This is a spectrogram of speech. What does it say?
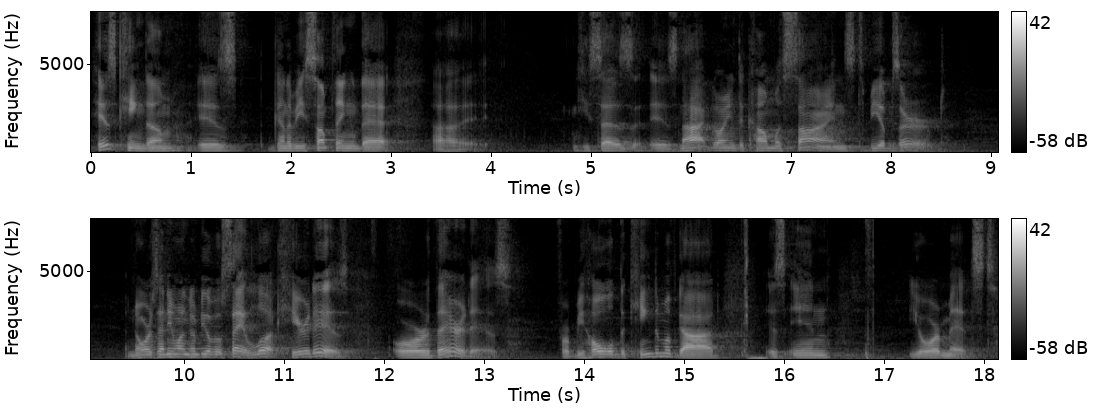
his kingdom, is going to be something that uh, he says is not going to come with signs to be observed. Nor is anyone going to be able to say, Look, here it is, or there it is. For behold, the kingdom of God is in your midst.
